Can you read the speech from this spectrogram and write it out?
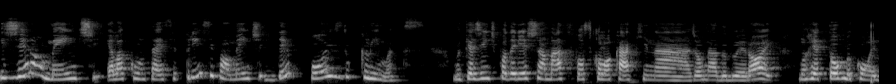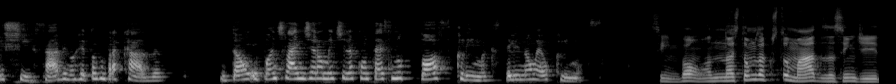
E geralmente ela acontece principalmente depois do clímax, no que a gente poderia chamar, se fosse colocar aqui na jornada do herói, no retorno com Elixir, sabe? No retorno para casa. Então, o punchline geralmente ele acontece no pós-clímax, ele não é o clímax. Sim, bom, nós estamos acostumados, assim, de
